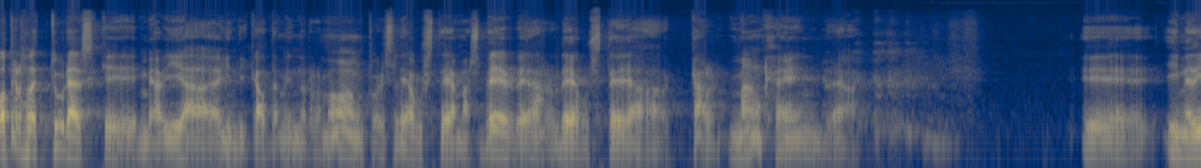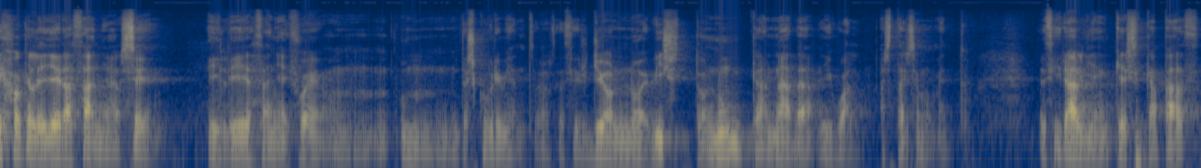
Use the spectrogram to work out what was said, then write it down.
otras lecturas que me había indicado también don Ramón, pues lea usted a Max Weber, Ah. lea usted a Karl Mannheim, lea- Eh, y me dijo que leyera Azaña, sí. Y leí Azaña y fue un, un descubrimiento. Es decir, yo no he visto nunca nada igual hasta ese momento. Es decir, alguien que es capaz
